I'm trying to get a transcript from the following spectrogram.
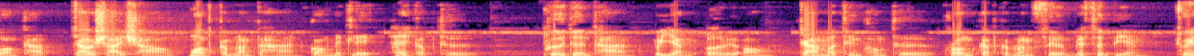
กองทัพ เจ้าชายชาว มอบกำลังทหารกองเล็กๆ ให้กับเธอ เพื่อเดินทางไปยังเออริออง การมาถึงของเธอพร้อมกับกำลังเสริมและเสบียง ช่วย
